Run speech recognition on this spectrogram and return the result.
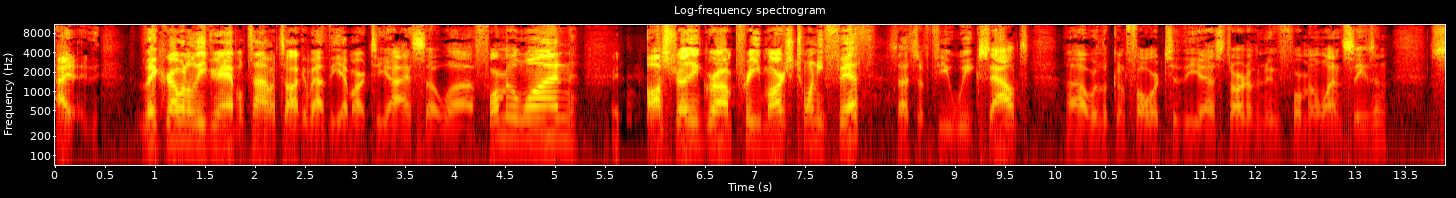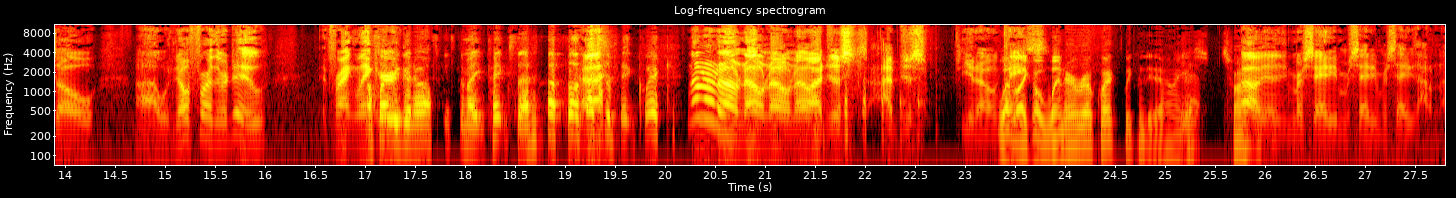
I, Laker, I want to leave you ample time to talk about the MRTI. So, uh, Formula One, Australian Grand Prix, March 25th. So that's a few weeks out. Uh, we're looking forward to the uh, start of a new Formula One season. So, uh, with no further ado, Frank I thought you were going to ask us to make picks then. I thought that's a bit quick. No, no, no, no, no, no. I just, I'm just, you know, What, case- like a winner, real quick? We can do that. I guess it's fine. Oh, yeah, Mercedes, Mercedes, Mercedes. I don't know.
